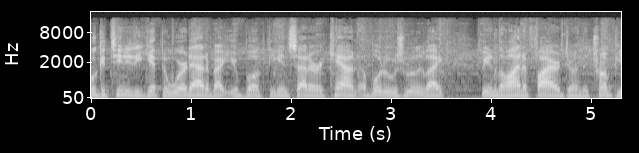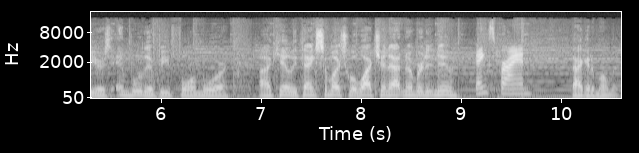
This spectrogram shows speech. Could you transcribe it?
We'll continue to get the word out about your book, the insider account of what it was really like being in the line of fire during the Trump years, and will there be four more? Uh, Kayleigh, thanks so much. We'll watch you on Outnumbered at noon. Thanks, Brian. Back in a moment.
